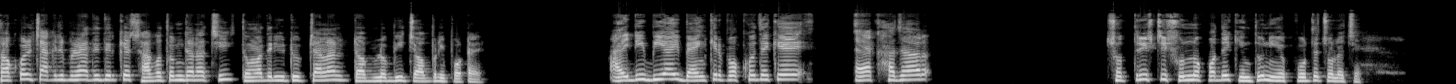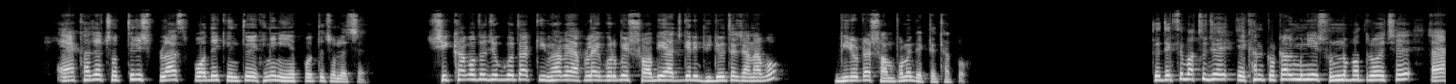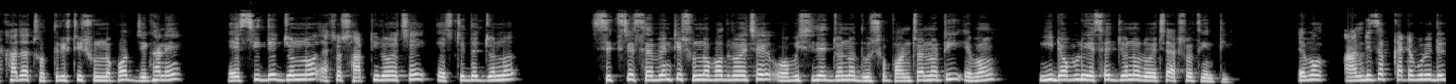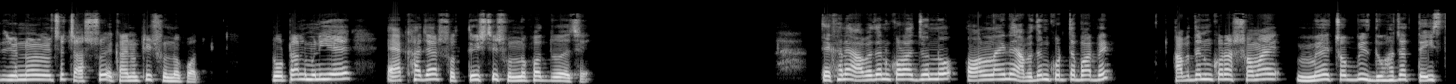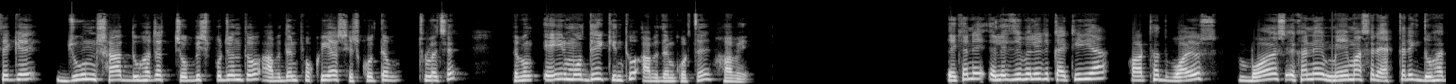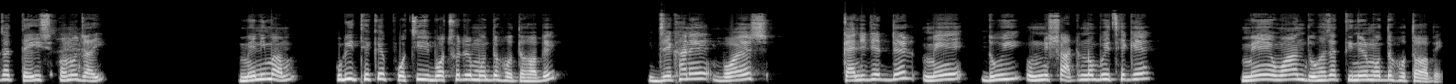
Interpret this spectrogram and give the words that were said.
সকল চাকরি প্রার্থীদেরকে স্বাগতম জানাচ্ছি তোমাদের YouTube channel W B job রিপোর্টে আইডিবিআই ব্যাংকের পক্ষ থেকে এক হাজার ছত্রিশটি শূন্য পদে কিন্তু নিয়োগ করতে চলেছে। এক হাজার ছত্রিশ প্লাস পদে কিন্তু এখানে নিয়োগ করতে চলেছে। শিক্ষাগত যোগ্যতা কীভাবে অ্যাপ্লাই করবে সবই আজকের ভিডিওতে জানাব। ভিডিওটা সম্পূর্ণ দেখতে থাকো। তো দেখতে পাচ্ছ যে এখানে টোটাল মিলিয়ে শূন্যপদ রয়েছে, এক হাজার ছত্রিশটি শূন্যপদ, যেখানে এসসিদের জন্য একশো ষাটটি রয়েছে, এসটিদের জন্য সিক্সটি সেভেন্টি শূন্যপদ রয়েছে, ওবিসিদের জন্য দুশো পঞ্চান্নটি এবং ইডব্লিউএস এর জন্য রয়েছে একশো তিনটি। এবং আনরিজার্ভ ক্যাটাগরিদের জন্য রয়েছে চারশো একান্নটি শূন্যপদ। টোটাল মিলিয়ে এক হাজার ছত্রিশটি শূন্যপদ রয়েছে। এখানে আবেদন করার জন্য অনলাইনে আবেদন করতে পারবে। আবেদন করার সময় মে চব্বিশ দু থেকে জুন সাত দু পর্যন্ত আবেদন প্রক্রিয়া শেষ করতে চলেছে এবং এর মধ্যেই কিন্তু আবেদন করতে হবে। এখানে এলিজিবিলিটি ক্রাইটেরিয়া অর্থাৎ বয়স বয়স এখানে মে মাসের এক তারিখ দু অনুযায়ী মিনিমাম কুড়ি থেকে পঁচিশ বছরের মধ্যে হতে হবে, যেখানে বয়স ক্যান্ডিডেটদের মে দুই উনিশশো থেকে মে ওয়ান দু হাজার তিনের মধ্যে হতে হবে।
